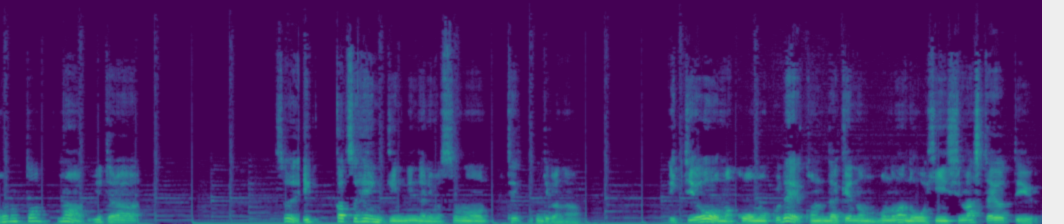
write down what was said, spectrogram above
本当、まあ言ったら、そうです。一括返金になります。その、て、なんていうかな。一応、まあ項目で、こんだけのものは納品しましたよっていう。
